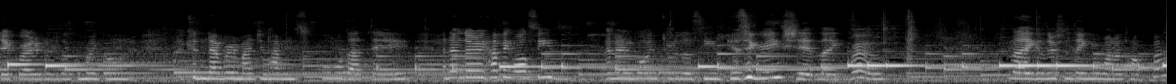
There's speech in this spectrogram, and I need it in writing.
dick riders. Like, oh my god, I could never imagine having school that day. And then they're having all C's and then going through the C's category shit. Like, bro. Like, is there something you want to talk about?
